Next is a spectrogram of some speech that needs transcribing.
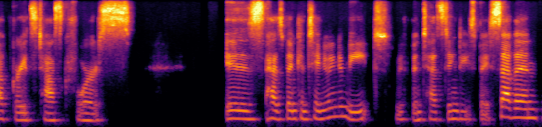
upgrades task force is has been continuing to meet. We've been testing DSpace 7.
